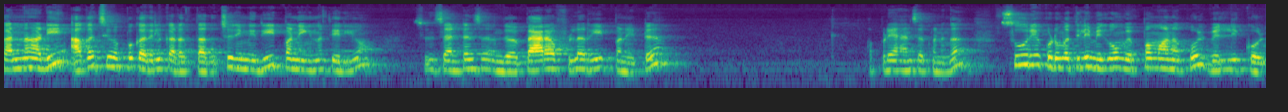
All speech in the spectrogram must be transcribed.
கண்ணாடி அகச்சிவப்பு கதையில் கடத்தாது. ஸோ நீங்கள் ரீட் பண்ணிங்கன்னா தெரியும். ஸோ இந்த சென்டென்ஸை இந்த பேரா ஃபுல்லாக ரீட் பண்ணிவிட்டு அப்படியே ஆன்சர் பண்ணுங்கள் சூரிய குடும்பத்திலே மிகவும் வெப்பமான கோள் வெள்ளிக்கோள்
